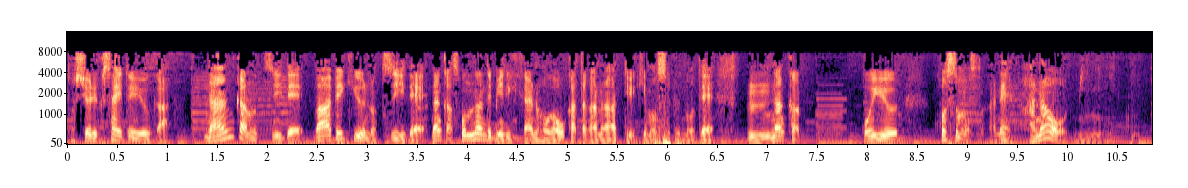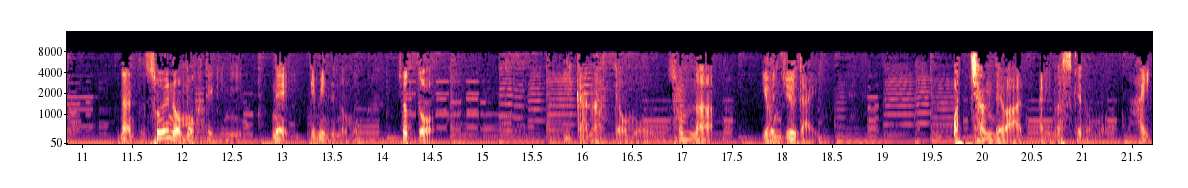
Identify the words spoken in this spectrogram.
年寄り臭いというか、なんかのついで、バーベキューのついで、なんかそんなんで見る機会の方が多かったかなっていう気もするので、うん、なんかこういうコスモスとかね、花を見に行く。なんて、そういうのを目的にね、行ってみるのも、ちょっといいかなって思う。そんな40代、おっちゃんではありますけども、はい。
